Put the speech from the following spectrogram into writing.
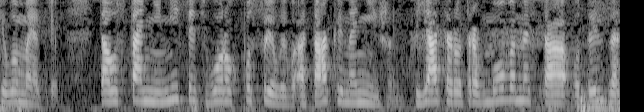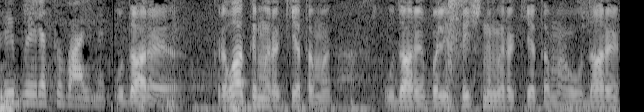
кілометрів. Та останній місяць ворог посилив атаки на Ніжин. П'ятеро травмованих та один загиблий рятувальник. удари крилатими ракетами, удари балістичними ракетами, удари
